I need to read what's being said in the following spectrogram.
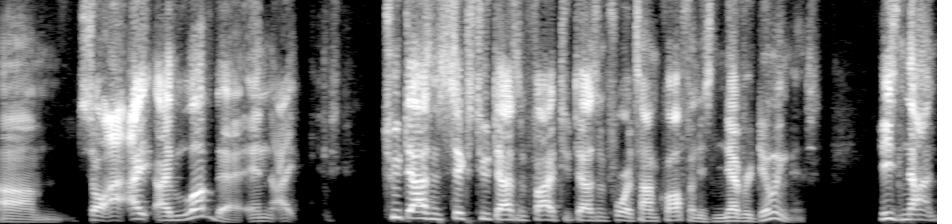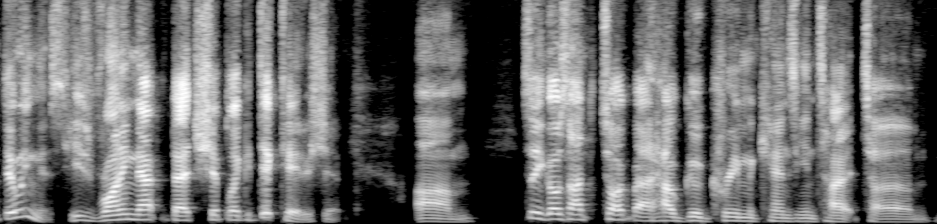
Um, so I, I I love that. And I 2006, 2005, 2004, Tom Coughlin is never doing this. He's not doing this. He's running that that ship like a dictatorship. Um, so he goes on to talk about how good Kareem McKenzie and Ty, Ty- um,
